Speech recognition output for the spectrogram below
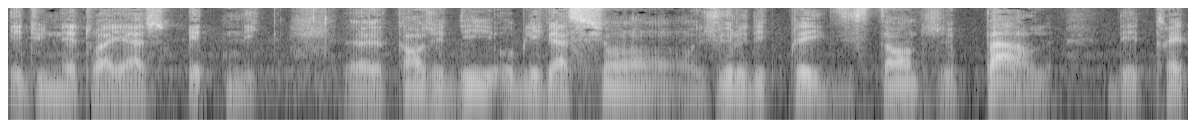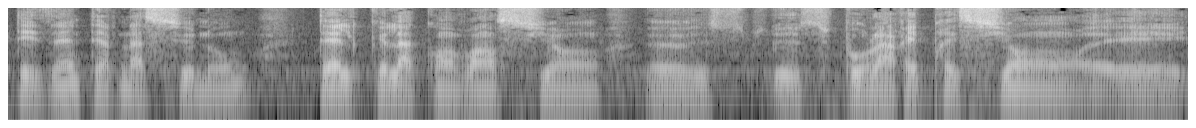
et du nettoyage ethnique. Euh, quand je dis obligations juridiques préexistantes, je parle des traités internationaux tels que la Convention euh, pour la répression et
